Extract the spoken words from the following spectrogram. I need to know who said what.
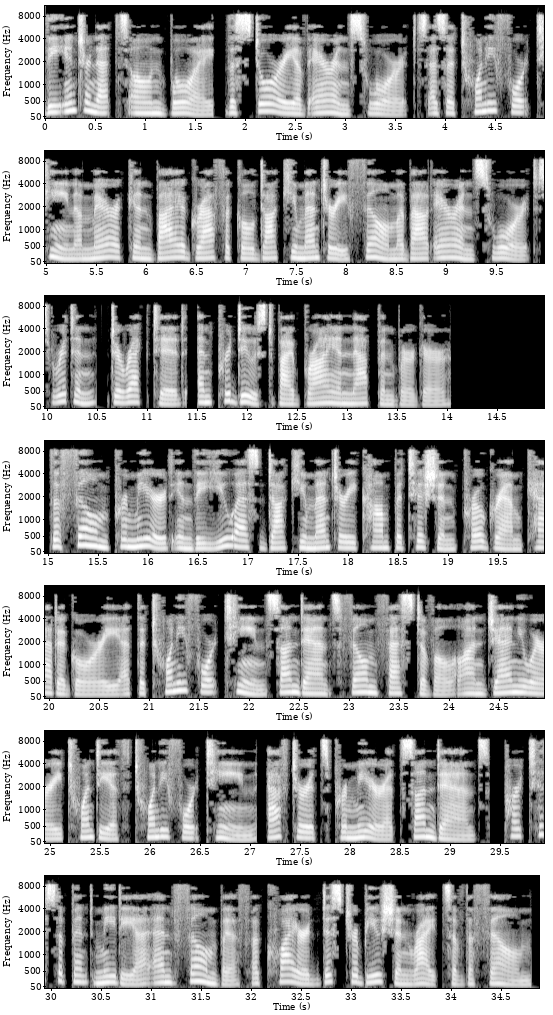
Speaker 1: The Internet's Own Boy, The Story of Aaron Swartz is a 2014 American biographical documentary film about Aaron Swartz written, directed, and produced by Brian Knappenberger. The film premiered in the U.S. Documentary Competition Program category at the 2014 Sundance Film Festival on January 20, 2014. After its premiere at Sundance, Participant Media and FilmBuff acquired distribution rights of the film.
